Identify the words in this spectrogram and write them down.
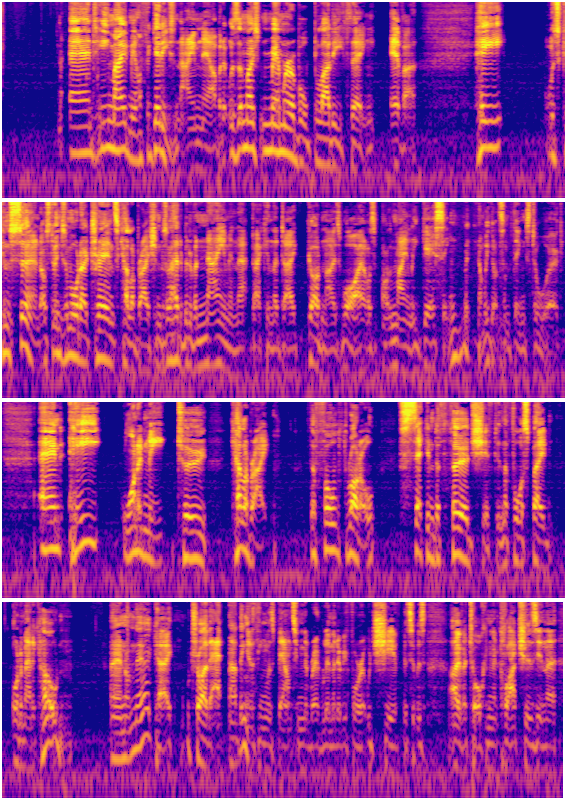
and he made me, I forget his name now, but it was the most memorable bloody thing ever. He was concerned. I was doing some auto trans calibration because I had a bit of a name in that back in the day. God knows why. I was, I was mainly guessing, but you know, we got some things to work. And he wanted me to calibrate the full throttle second to third shift in the four speed automatic Holden. And I'm there, okay, we'll try that. And I think the thing was bouncing the rev limiter before it would shift, but it was over talking the clutches in the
